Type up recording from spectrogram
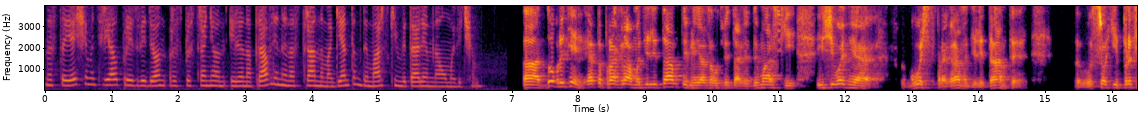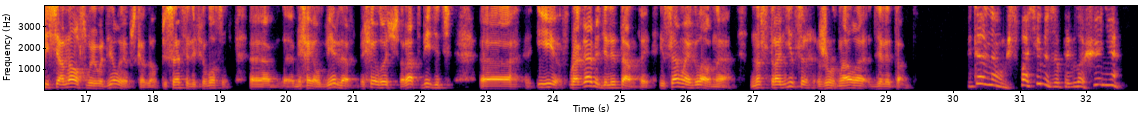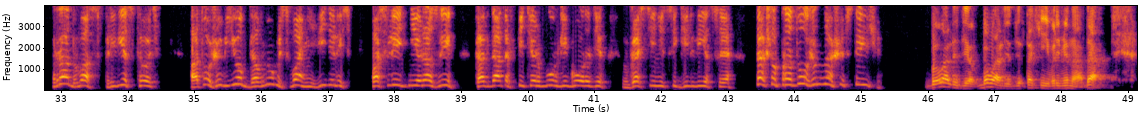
Настоящий материал произведен, распространен или направлен иностранным агентом Демарским Виталием Наумовичем. А, добрый день, это программа «Дилетанты», меня зовут Виталий Демарский, и сегодня гость программы «Дилетанты», высокий профессионал своего дела, я бы сказал, писатель и философ э, Михаил Веллер. Михаил, очень рад видеть э, и в программе «Дилетанты», и самое главное, на страницах журнала «Дилетант». Виталий Наумович, спасибо за приглашение. Рад вас приветствовать. А то живьем давно мы с вами виделись последние разы когда-то в Петербурге городе в гостинице «Гельвеция». Так что продолжим наши встречи. Бывали, дел, бывали такие времена, да.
